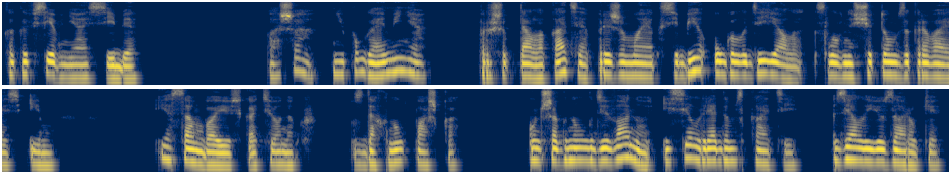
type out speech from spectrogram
как и все в Неосибе», «Паша, не пугай меня», – прошептала Катя, прижимая к себе угол одеяла, словно щитом закрываясь им. «Я сам боюсь, котенок», – вздохнул Пашка. Он шагнул к дивану и сел рядом с Катей, взял ее за руки.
